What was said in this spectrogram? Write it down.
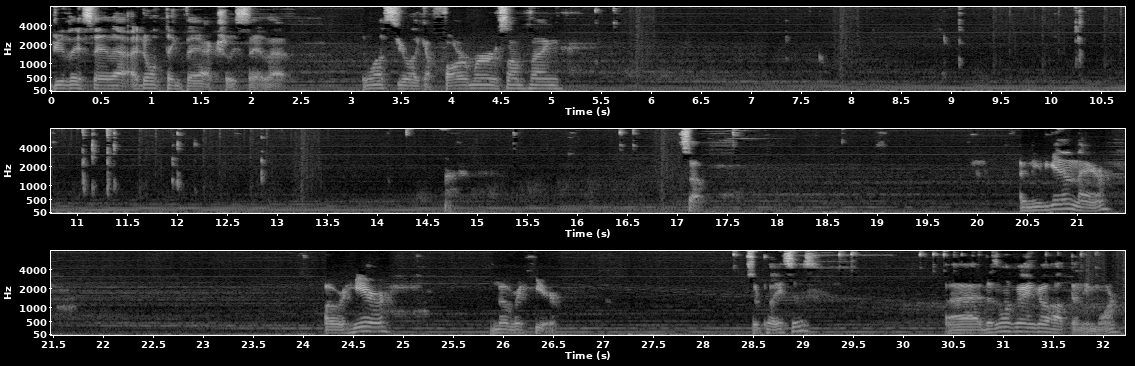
Do they say that? I don't think they actually say that. Unless you're like a farmer or something. I need to get in there. Over here, and over here. Is there places? Uh, it doesn't look like I can go up anymore.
